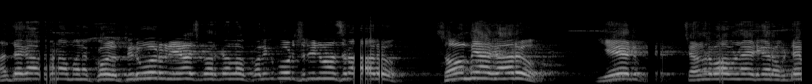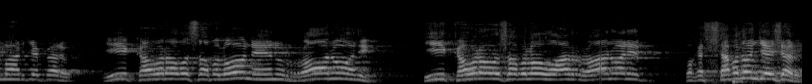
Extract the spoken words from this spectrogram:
అంతేకాకుండా మన కొ- తిరువూరు నియోజకవర్గంలో కొలిగిపూడి శ్రీనివాసరావు సౌమ్య గారు ఏడు చంద్రబాబు నాయుడు గారు ఒకటే మాట చెప్పారు. ఈ కౌరవ సభలో నేను రాను అని. ఈ కౌరవ సభలో వారు రాను అని ఒక శపథం చేశారు.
